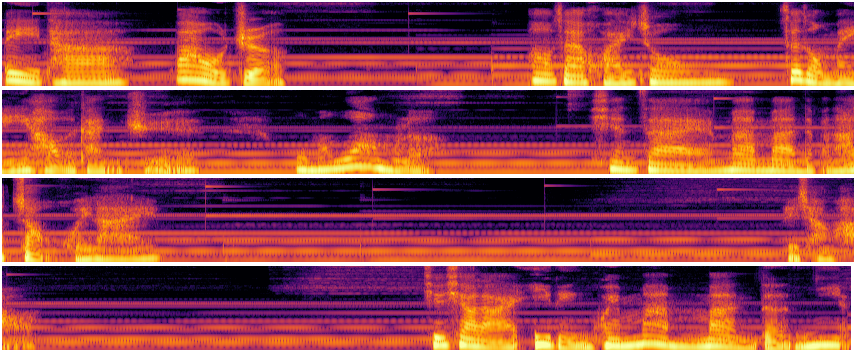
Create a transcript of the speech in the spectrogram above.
被他抱着，抱在怀中这种美好的感觉，我们忘了。现在慢慢的把它找回来，非常好。接下来，意林会慢慢的念，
